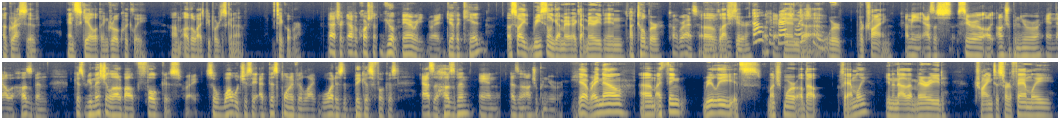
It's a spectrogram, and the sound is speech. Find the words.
aggressive and scale up and grow quickly. Um, otherwise, people are just gonna take over. Patrick, I have a question. You're married, right? Do you have a kid? Uh, so I recently got married. I got married in October. Congrats of last year. Oh, congratulations! And uh, we're we're trying. I mean, as a serial entrepreneur and now a husband, because you mentioned a lot about focus, right? So, what would you say at this point of your life? What is the biggest focus as a husband and as an entrepreneur? Yeah, right now, um, I think really it's much more about family. You know, now that I'm married, trying to start a family.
